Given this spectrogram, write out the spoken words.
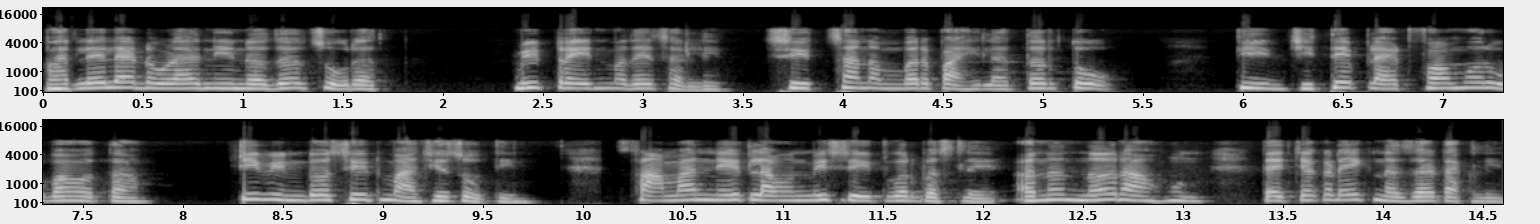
भरलेल्या डोळ्यांनी नजर चोरत मी ट्रेनमध्ये चढले. सीटचा नंबर पाहिला तर तो ती जिथे प्लॅटफॉर्मवर उभा होता ती विंडो सीट माझीच होती. सामान नेट लावून मी सीटवर बसले. अन न राहून त्याच्याकडे एक नजर टाकली.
